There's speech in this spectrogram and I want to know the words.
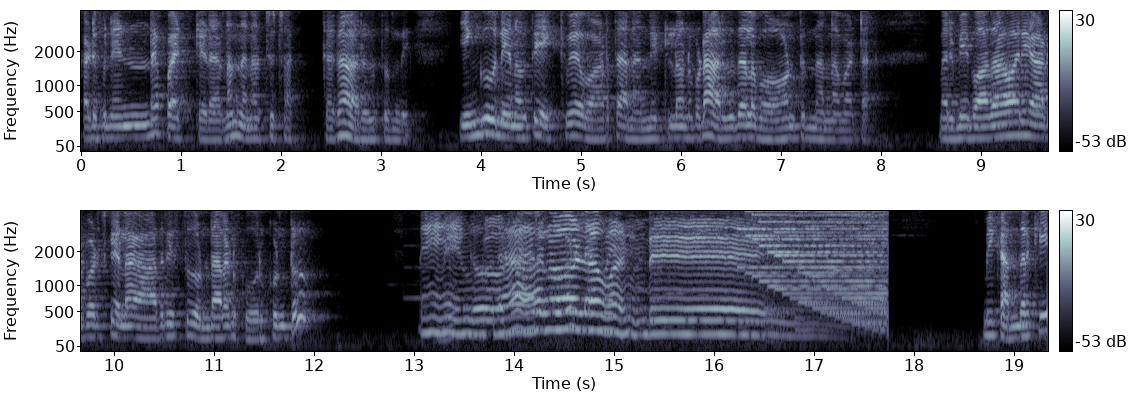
కడుపు నిండా పట్టెడు అన్నం తినొచ్చు చక్కగా అరుగుతుంది. ఇంగు నేనైతే ఎక్కువే వాడతాను. అన్నిటిలోనూ కూడా అరుగుదల బాగుంటుంది అన్నమాట మరి మీ గోదావరి ఆడపడుచుకు ఇలా ఆదరిస్తూ ఉండాలని కోరుకుంటూ మీకు అందరికీ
